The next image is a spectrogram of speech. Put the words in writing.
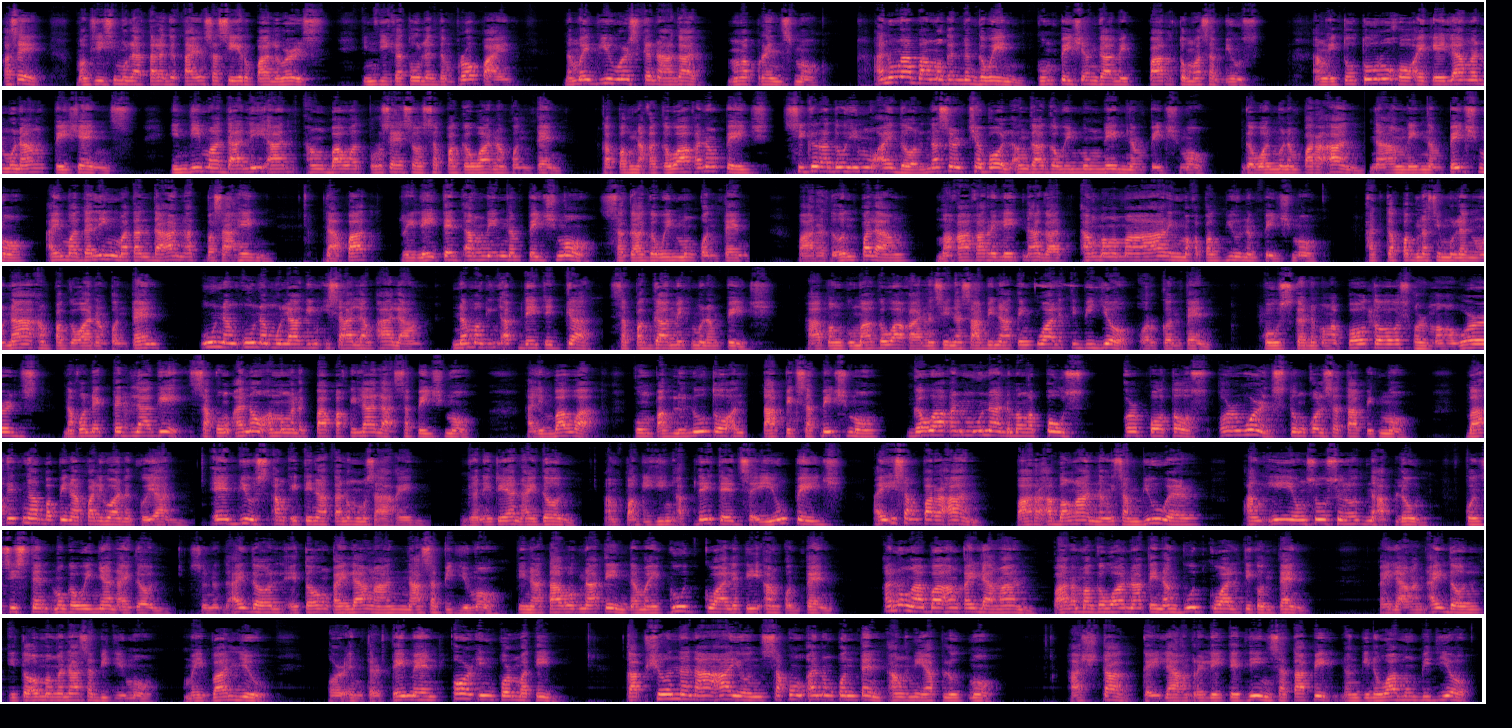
Kasi magsisimula talaga tayo sa zero followers. Hindi katulad ng profile na may viewers ka na agad, mga friends mo. Ano nga ba ang magandang gawin kung page ang gamit para tumas ang views? Ang ituturo ko ay kailangan mo ng patience. Hindi madalian ang bawat proseso sa paggawa ng content. Kapag nakagawa ka ng page, siguraduhin mo idol na searchable ang gagawin mong name ng page mo. Gawan mo ng paraan na ang name ng page mo ay madaling matandaan at basahin. Dapat related ang name ng page mo sa gagawin mong content. Para doon pa lang, makaka-relate na agad ang mga maaaring makapag-view ng page mo. At kapag nasimulan mo na ang paggawa ng content, unang-una mo laging isaalang-alang na maging updated ka sa paggamit mo ng page habang gumagawa ka ng sinasabi nating quality video or content. Post ka ng mga photos or mga words na connected lagi sa kung ano ang mga nagpapakilala sa page mo. Halimbawa, kung pagluluto ang topic sa page mo, gawa ka muna ng mga post or photos or words tungkol sa topic mo. Bakit nga ba pinapaliwanag ko yan? Eh, views ang itinatanong mo sa akin. Ganito yan, idol. Ang pagiging updated sa iyong page ay isang paraan para abangan ng isang viewer ang iyong susunod na upload. Consistent mo gawin yan, idol. Sunod, idol, ito ang kailangan nasa video mo. Tinatawag natin na may good quality ang content. Ano nga ba ang kailangan para magawa natin ang good quality content? Kailangan idol, ito ang mga nasa video mo. May value, or entertainment, or informative. Caption na naaayon sa kung anong content ang ni-upload mo. Hashtag, kailangan related din sa topic ng ginawa mong video.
